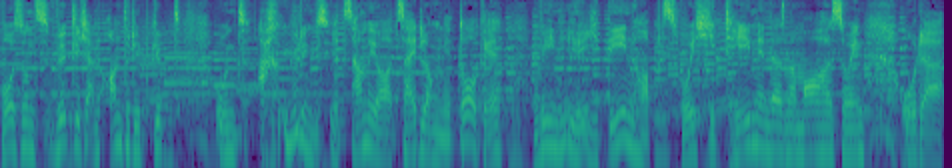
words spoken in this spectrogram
was uns wirklich einen Antrieb gibt. Und ach, übrigens, jetzt sind wir ja eine Zeit lang nicht da, gell? Wenn ihr Ideen habt, welche Themen das wir machen sollen oder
